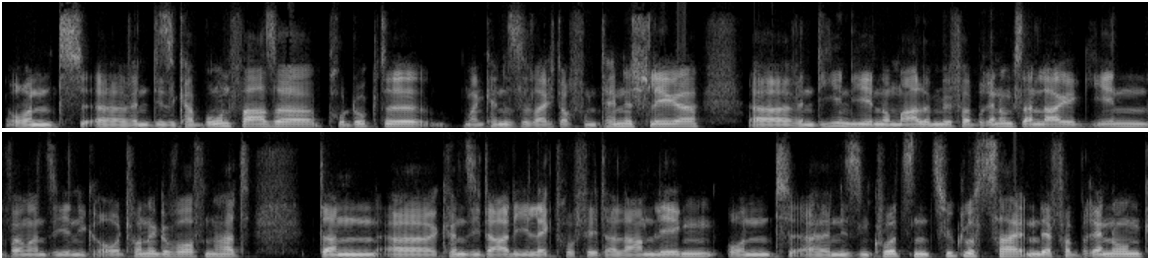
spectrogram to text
Und äh, wenn diese Carbonfaserprodukte, man kennt es vielleicht auch vom Tennisschläger, äh, wenn die in die normale Müllverbrennungsanlage gehen, weil man sie in die graue Tonne geworfen hat, dann äh, können sie da die Elektrofilter lahmlegen. Und äh, in diesen kurzen Zykluszeiten der Verbrennung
